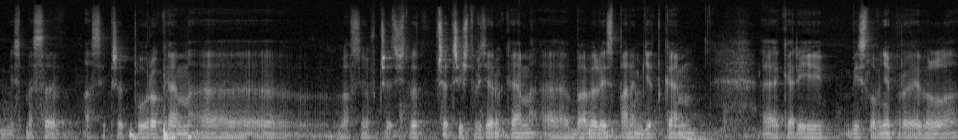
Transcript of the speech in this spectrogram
My jsme se asi před půl rokem, vlastně už před, čtvrt, před tři čtvrtě rokem, bavili s panem Dětkem, který výslovně projevil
